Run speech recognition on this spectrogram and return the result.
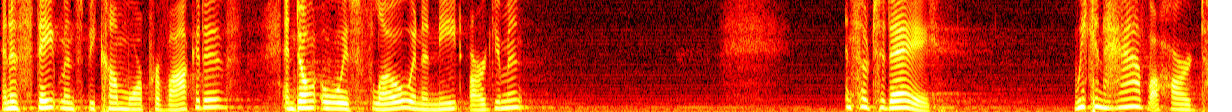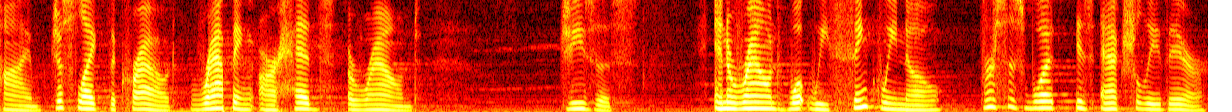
And his statements become more provocative and don't always flow in a neat argument. And so today, we can have a hard time, just like the crowd, wrapping our heads around Jesus and around what we think we know versus what is actually there.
